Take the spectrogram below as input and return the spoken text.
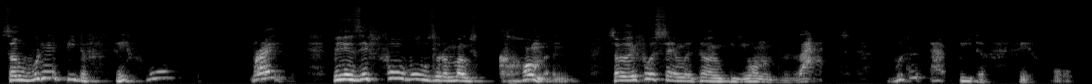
So wouldn't it be the fifth wall, right? Because if four walls are the most common, so if we're saying we're going beyond that, wouldn't that be the fifth wall?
